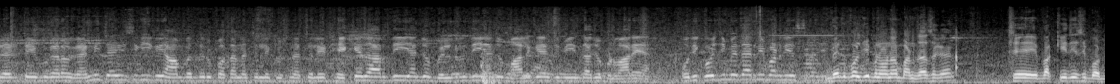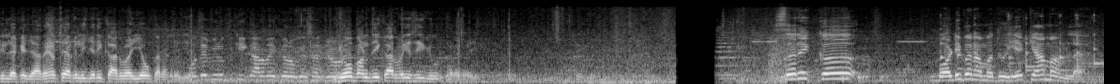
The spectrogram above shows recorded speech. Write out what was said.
ਰੈਡ ਟੇਪ ਵਗੈਰਾ ਲਗਾਉਣੀ ਚਾਹੀਦੀ ਸੀਗੀ? ਕੋਈ ਆਮ ਬੰਦੇ ਨੂੰ ਪਤਾ ਨਾ ਚੱਲੇ ਕੁਛ ਨਾ ਚੱਲੇ ਠੇਕੇਦਾਰ ਦੀ ਜਾਂ ਜੋ ਬਿਲਡਰ ਦੀ ਜਾਂ ਜੋ ਮਾਲਕ ਹੈ ਜ਼ਮੀਨ ਦਾ ਜੋ ਬਣਵਾ ਰਿਹਾ ਉਹਦੀ ਕੋਈ ਜ਼ਿੰਮੇਵਾਰੀ ਨਹੀਂ ਬਣਦੀ ਇਸ ਤਰ੍ਹਾਂ ਜੀ ਬਿਲਕੁਲ ਜੀ ਬਣਾਉਣਾ ਬਣਦਾ ਸੀਗਾ। ਤੇ ਬਾਕੀ ਦੀ ਅਸੀਂ ਬੋਡੀ ਲੈ ਕੇ ਜਾ ਰਹੇ ਹਾਂ ਤੇ ਅਗਲੀ ਜਿਹੜੀ ਕਾਰਵਾਈ ਹੈ ਉਹ ਕਰਾਂਗੇ ਜੀ। ਉਹਦੇ ਵਿਰੁੱਧ ਕੀ ਕਾਰਵਾਈ ਕਰੋਗੇ ਸਰ ਜੋ ਜੋ ਬਣਦੀ ਕਾਰਵਾਈ ਅਸੀਂ ਜ਼ਰੂਰ ਕਰਾਂਗੇ ਜੀ। ਸਰ ਇੱਕ ਬੋਡੀ ਬਰਾਮਦ ਹੋਈ ਹੈ ਕੀ ਮਾਮਲਾ ਹੈ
